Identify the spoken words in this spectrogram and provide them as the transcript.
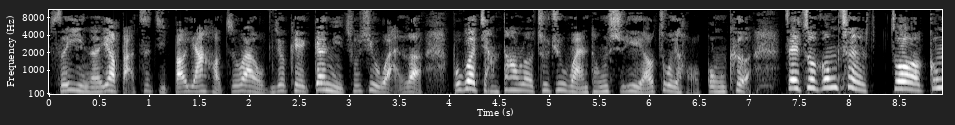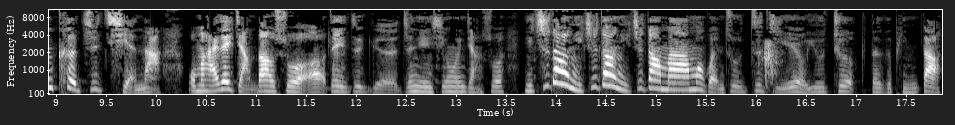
所以呢，要把自己保养好之外，我们就可以跟你出去玩了。不过讲到了出去玩，同时也要做好功课，在做功课。做功课之前呐、我们还在讲到说，哦，在这个整点新闻讲说，你知道，你知道，你知道吗？贸管处自己也有 YouTube 的个频道，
